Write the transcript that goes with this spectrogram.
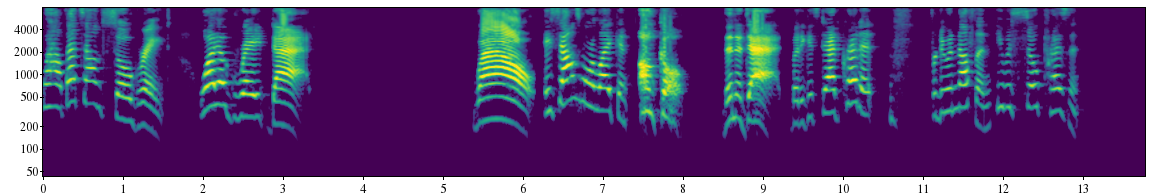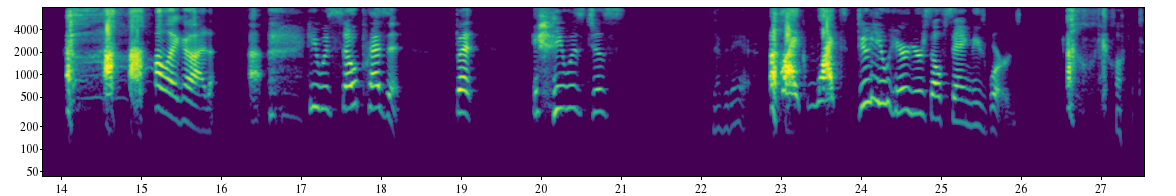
Wow, that sounds so great. What a great dad. Wow. He sounds more like an uncle than a dad, but he gets dad credit for doing nothing. He was so present. oh my God. Uh, he was so present, but he was just never there. like, what? Do you hear yourself saying these words? Oh my God.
